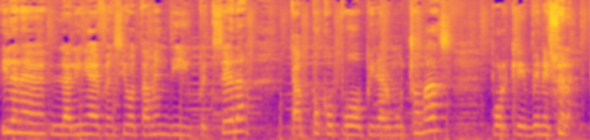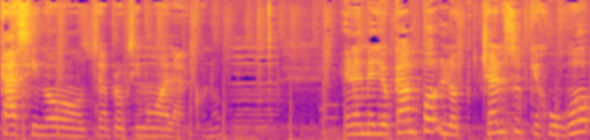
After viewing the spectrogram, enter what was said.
Y la, línea defensiva también de Pexela, tampoco puedo opinar mucho más porque Venezuela casi no se aproximó al arco. ¿no? En el mediocampo, los Chelsea que jugó,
